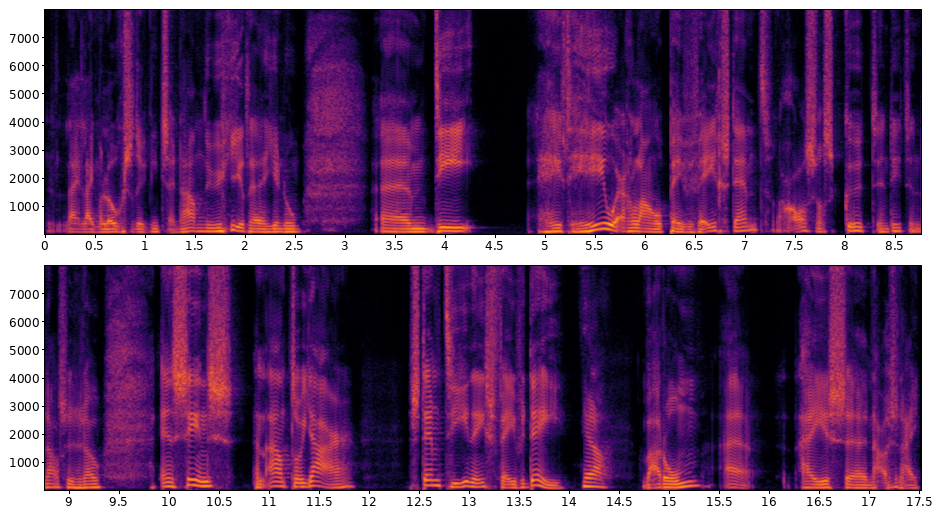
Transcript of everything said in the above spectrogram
lijkt, me logisch dat ik niet zijn naam nu hier, hier noem. Ehm, die heeft heel erg lang op PVV gestemd. Alles was kut en dit en dat en zo. En sinds een aantal jaar stemt hij ineens VVD. ja. Waarom? Eh, hij is, eh, nou, is hij,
